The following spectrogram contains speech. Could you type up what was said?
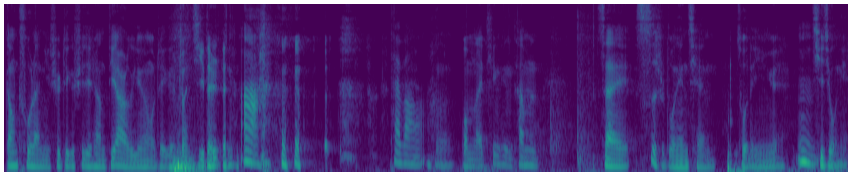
刚出来，你是这个世界上第二个拥有这个专辑的人。啊，太棒了，嗯，我们来听听他们在四十多年前做的音乐，嗯七九年。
